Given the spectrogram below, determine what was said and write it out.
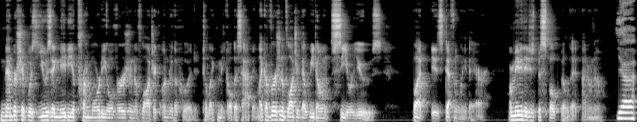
membership was using maybe a primordial version of logic under the hood to like make all this happen, like a version of logic that we don't see or use, but is definitely there. Or maybe they just bespoke build it. I don't know. Yeah.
